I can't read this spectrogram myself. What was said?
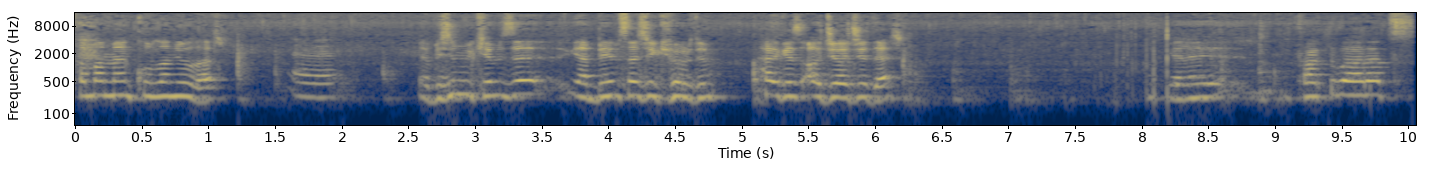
tamamen kullanıyorlar. Evet. Ya bizim ülkemizde yani benim sadece gördüğüm herkes acı acı der. Yani farklı baharat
